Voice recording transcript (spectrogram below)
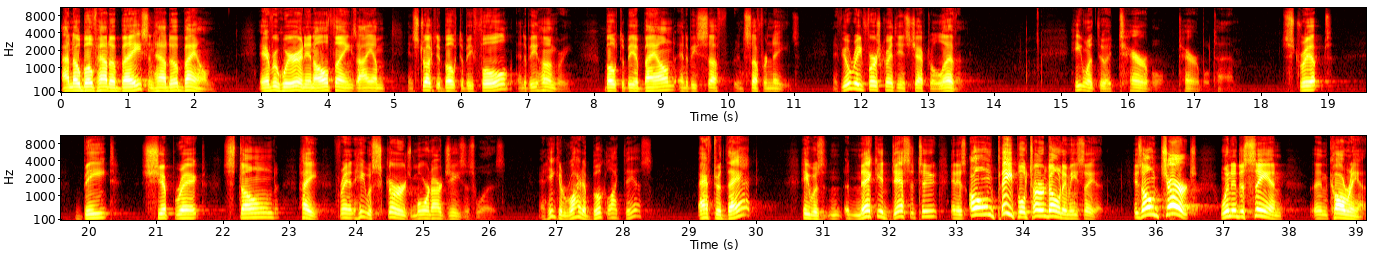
I know both how to abase and how to abound. Everywhere and in all things I am instructed both to be full and to be hungry, both to be abound and to be suffer and suffer needs. If you'll read 1 Corinthians chapter 11, he went through a terrible, terrible time. Stripped, beat, shipwrecked, stoned. Hey, friend, he was scourged more than our Jesus was. And he could write a book like this? After that, he was naked, destitute, and his own people turned on him, he said. His own church went into sin in Corinth.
